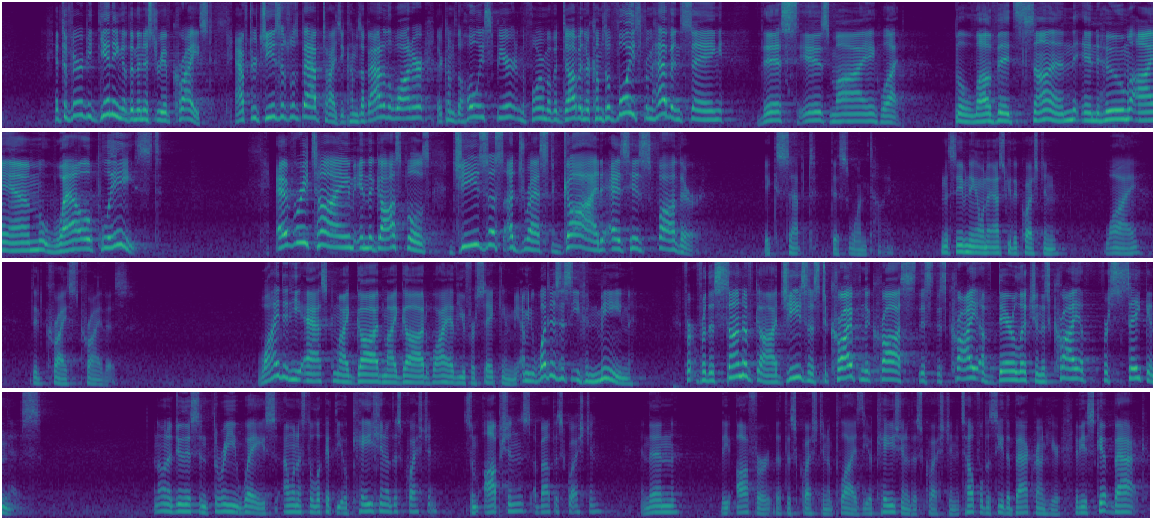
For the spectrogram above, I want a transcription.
At the very beginning of the ministry of Christ, after Jesus was baptized, he comes up out of the water, there comes the Holy Spirit in the form of a dove, and there comes a voice from heaven saying, This is my what? Beloved Son, in whom I am well pleased. Every time in the Gospels, Jesus addressed God as his Father, except this one time. And this evening, I want to ask you the question why did Christ cry this? Why did he ask, My God, my God, why have you forsaken me? I mean, what does this even mean? For, for the Son of God, Jesus, to cry from the cross this, this cry of dereliction, this cry of forsakenness. And I want to do this in three ways. I want us to look at the occasion of this question, some options about this question, and then the offer that this question applies, the occasion of this question. It's helpful to see the background here. If you skip back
